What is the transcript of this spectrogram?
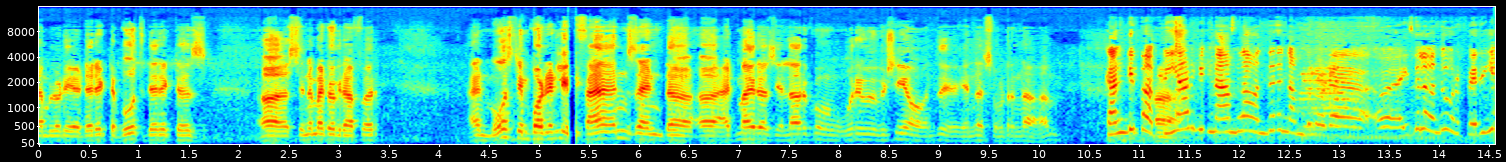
நம்மளுடைய director both directors cinematographer and most importantly fans and admirers எல்லாருக்கும் ஒரு விஷயம் வந்து என்ன சொல்றேன்னா கண்டிப்பா பிஆர்வி மேம்லாம் வந்து நம்மளோட இதுல வந்து ஒரு பெரிய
